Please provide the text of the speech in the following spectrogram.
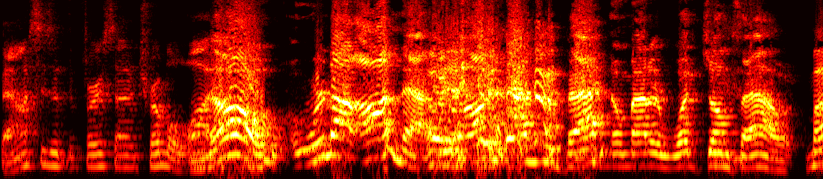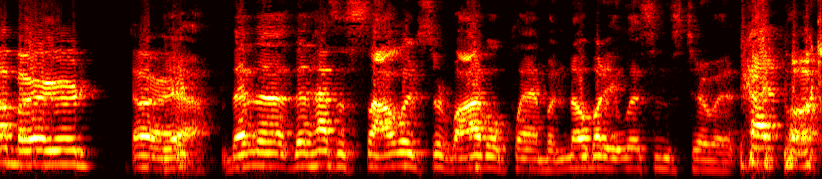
Bounces at the first sign of trouble. Why? No, we're not on that. Oh, we're yeah. on back no matter what jumps out. My bird. All right. Yeah. Then the, then has a solid survival plan, but nobody listens to it. Pat Buck.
